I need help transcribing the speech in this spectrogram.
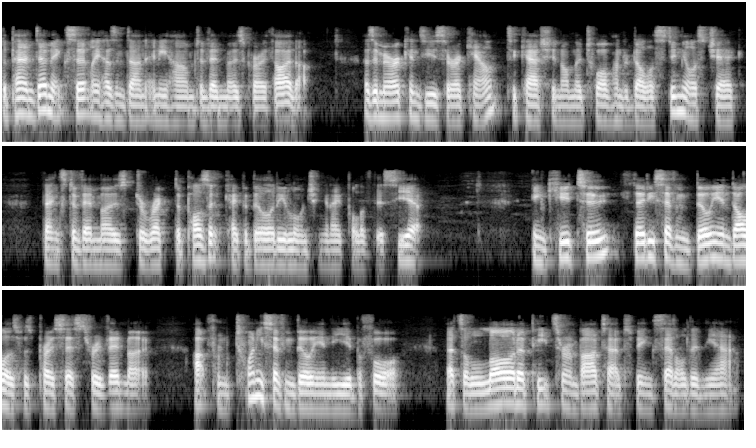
The pandemic certainly hasn't done any harm to Venmo's growth either, as Americans use their account to cash in on their $1,200 stimulus check thanks to Venmo's direct deposit capability launching in April of this year. In Q2, $37 billion was processed through Venmo, up from 27 billion the year before. That's a lot of pizza and bar tabs being settled in the app.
